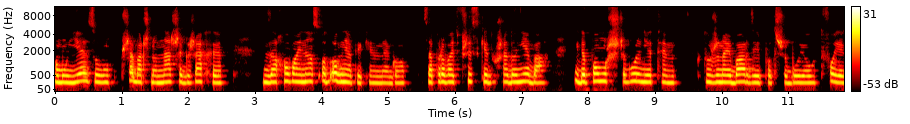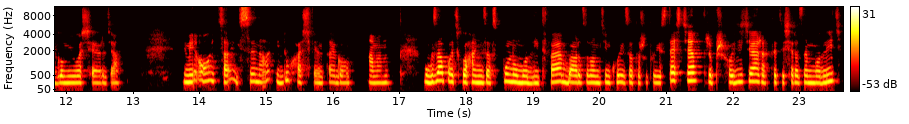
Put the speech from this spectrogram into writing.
O mój Jezu, przebacz nam nasze grzechy, zachowaj nas od ognia piekielnego, zaprowadź wszystkie dusze do nieba i dopomóż szczególnie tym, którzy najbardziej potrzebują Twojego miłosierdzia. W imię Ojca i Syna i Ducha Świętego. Amen. Bóg zapłać, kochani, za wspólną modlitwę. Bardzo Wam dziękuję za to, że tu jesteście, że przychodzicie, że chcecie się razem modlić.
